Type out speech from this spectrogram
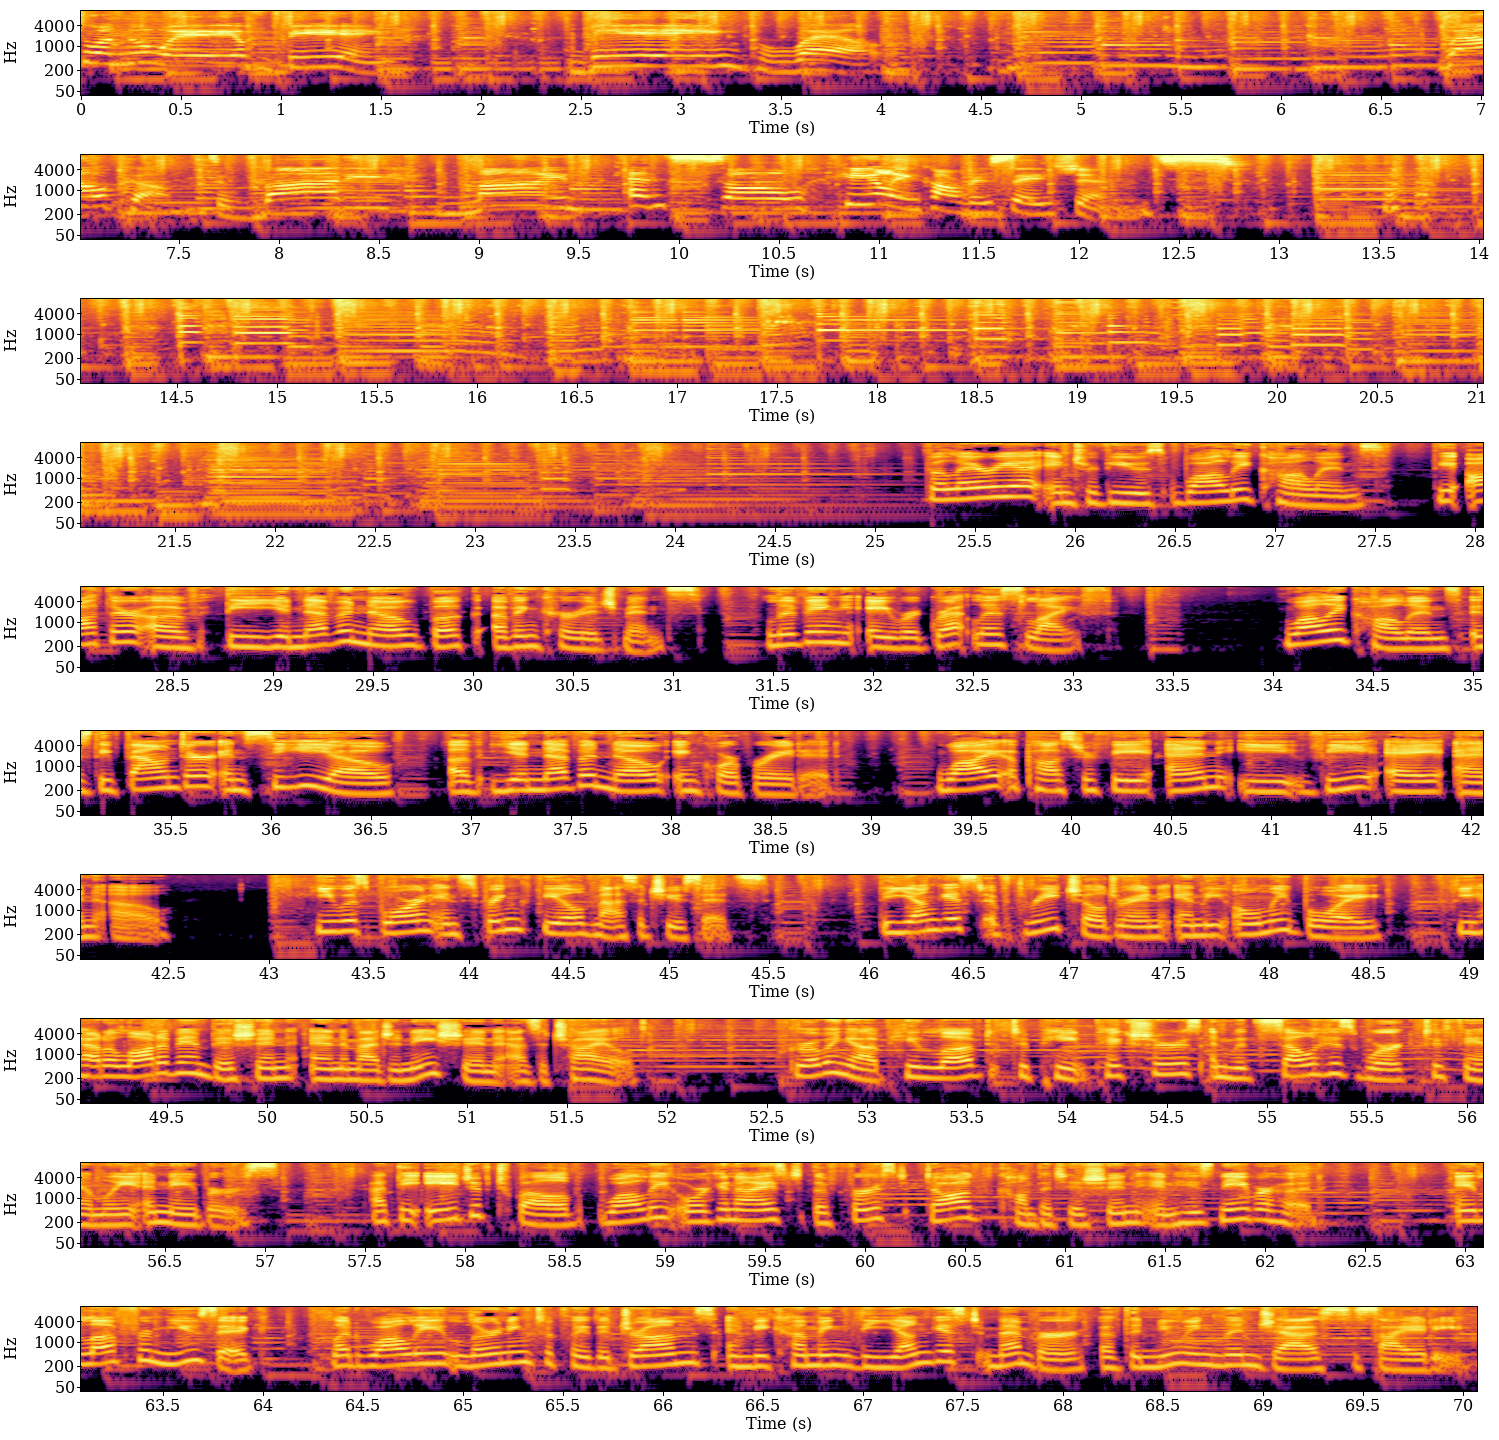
to a new way of being, being well. Welcome to Body, Mind, and Soul Healing Conversations. Valeria interviews Wali Collins, the author of the You Never Know Book of Encouragements Living a Regretless Life. Wali Collins is the founder and CEO of You Never Know Incorporated, Y apostrophe N E V A N O. He was born in Springfield, Massachusetts. The youngest of three children and the only boy, he had a lot of ambition and imagination as a child. Growing up, he loved to paint pictures and would sell his work to family and neighbors. At the age of 12, Wali organized the first dog competition in his neighborhood. A love for music led Wali learning to play the drums and becoming the youngest member of the New England Jazz Society.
